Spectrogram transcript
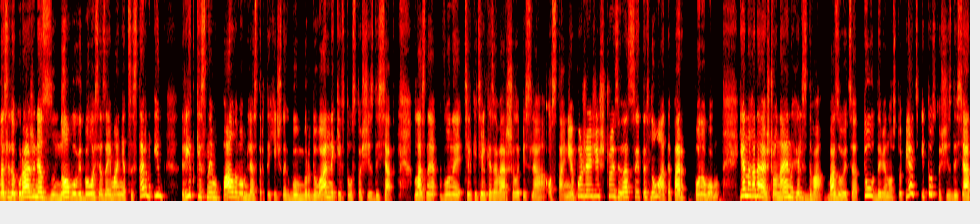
Внаслідок ураження знову відбулося займання цистерн і рідкісним паливом для стратегічних бомбардувальників Ту-160. Власне, вони тільки-тільки завершили після останньої пожежі щось гасити. Ну а тепер по-новому. Я нагадаю, що на Енгельс 2 базується Ту-95 і Ту-160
